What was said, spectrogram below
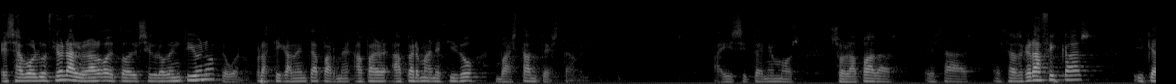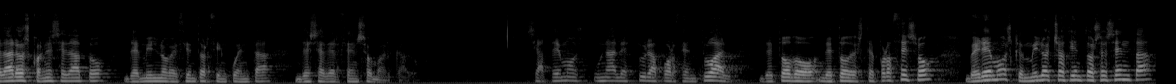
esa evolución a lo largo de todo el siglo XXI, que bueno, prácticamente ha permanecido bastante estable. Ahí sí tenemos solapadas esas, esas gráficas y quedaros con ese dato de 1950 de ese descenso marcado. Si hacemos una lectura porcentual de todo, de este proceso, veremos que en 1860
